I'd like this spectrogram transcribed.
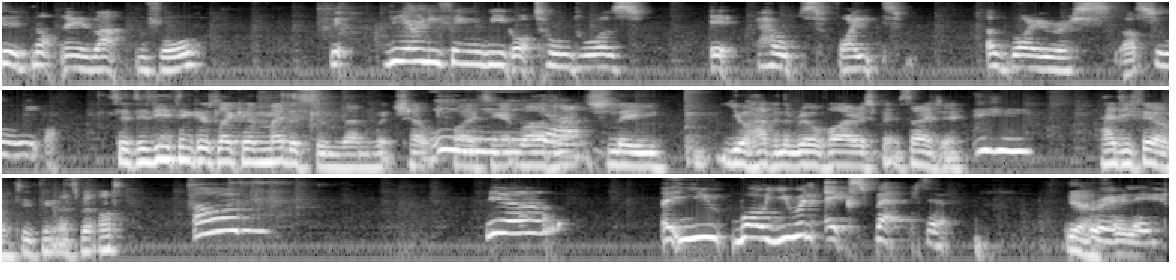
Did not know that before. The, the only thing we got told was it helps fight a virus. That's all we got. So did you think it was like a medicine then, which helped fighting it, rather than actually you're having the real virus bit inside you? Mm-hmm. How do you feel? Do you think that's a bit odd? Um. Yeah. Uh, you well, you wouldn't expect it, Yeah. really.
